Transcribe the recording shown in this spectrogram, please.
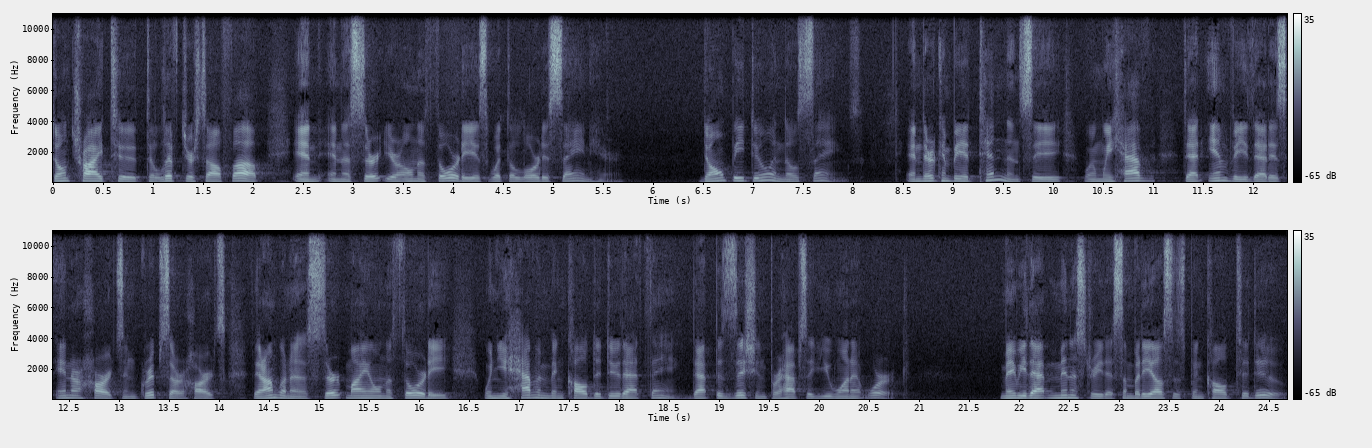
Don't try to, to lift yourself up and, and assert your own authority, is what the Lord is saying here. Don't be doing those things. And there can be a tendency when we have that envy that is in our hearts and grips our hearts that I'm going to assert my own authority when you haven't been called to do that thing, that position perhaps that you want at work. Maybe that ministry that somebody else has been called to do.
